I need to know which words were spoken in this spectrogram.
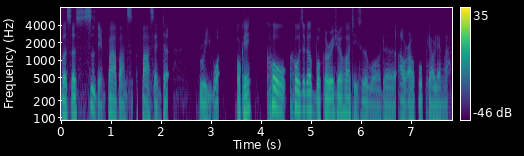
versus 四点八八八三的 reward，OK，扣扣这个 brokerage 的话，其实我的 RR 不漂亮啦，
